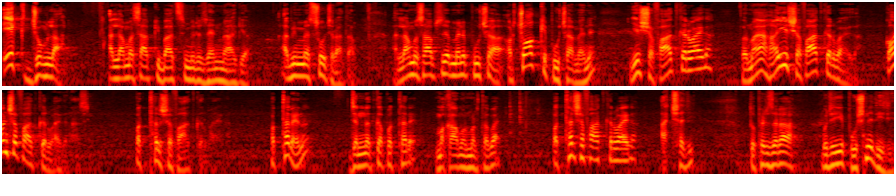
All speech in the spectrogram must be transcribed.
ایک جملہ علامہ صاحب کی بات سے میرے ذہن میں آ گیا۔ ابھی میں سوچ رہا تھا۔ علامہ صاحب سے جب میں نے پوچھا اور چونک کے پوچھا میں نے، یہ شفاعت کروائے گا؟ فرمایا ہاں یہ شفاعت کروائے گا۔ کون شفاعت کروائے گا ناظرین؟ پتھر شفاعت کروائے گا۔ پتھر ہے نا؟ جنت کا پتھر ہے، مقام اور مرتبہ ہے۔ پتھر شفاعت کروائے گا؟ اچھا جی۔ تو پھر ذرا مجھے یہ پوچھنے دیجیے،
